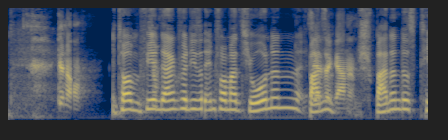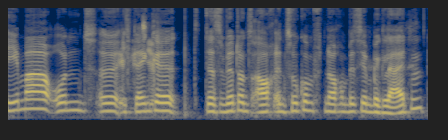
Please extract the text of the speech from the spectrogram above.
Genau. Tom, vielen Dank für diese Informationen. Spann sehr, sehr gerne. Spannendes Thema und äh, ich denke, das wird uns auch in Zukunft noch ein bisschen begleiten.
